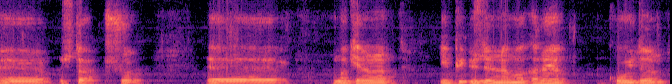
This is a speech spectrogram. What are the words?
E, usta şu e, makinenin ipi üzerine makaraya koyduğun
